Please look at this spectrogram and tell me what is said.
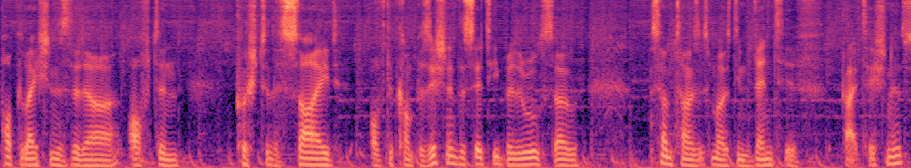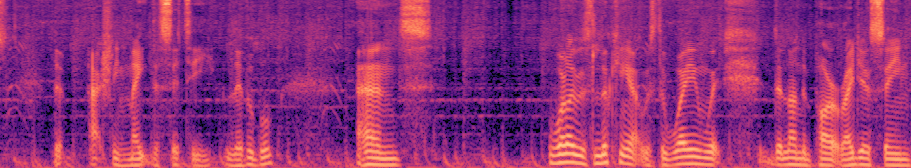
populations that are often pushed to the side of the composition of the city, but are also sometimes its most inventive practitioners that actually make the city livable. And what I was looking at was the way in which the London pirate radio scene,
